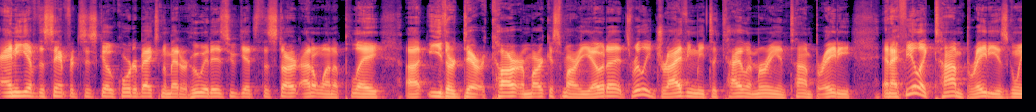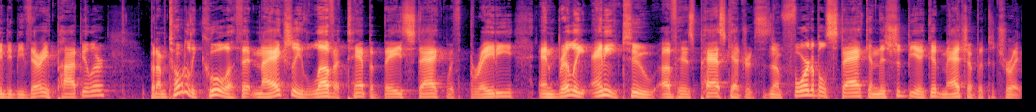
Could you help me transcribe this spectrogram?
any of the San Francisco quarterbacks, no matter who it is who gets the start. I don't want to play uh, either Derek Carr or Marcus Mariota. It's really driving me to Kyler Murray and Tom Brady, and I feel like Tom Brady is going to be very popular but I'm totally cool with it. And I actually love a Tampa Bay stack with Brady and really any two of his pass catchers. It's an affordable stack, and this should be a good matchup with Detroit.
